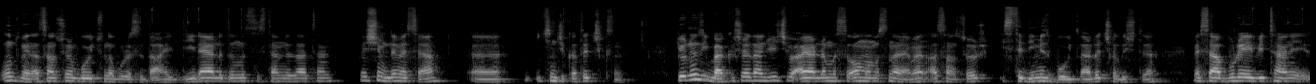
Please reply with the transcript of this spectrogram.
unutmayın asansörün boyutunda burası dahil değil ayarladığımız sistemde zaten. Ve şimdi mesela e, ikinci kata çıksın. Gördüğünüz gibi arkadaşlar daha önce hiçbir ayarlaması olmamasına rağmen asansör istediğimiz boyutlarda çalıştı. Mesela buraya bir tane e,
